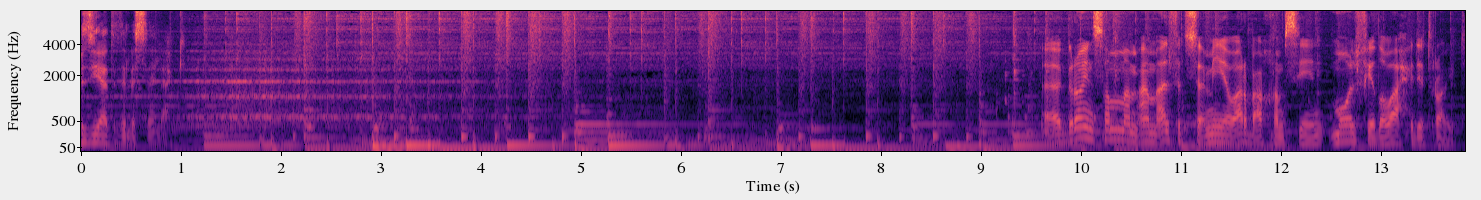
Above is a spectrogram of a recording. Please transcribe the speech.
بزيادة الاستهلاك. جروين صمم عام 1954 مول في ضواحي ديترويت.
